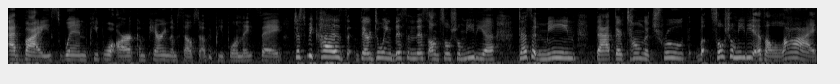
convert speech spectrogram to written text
advice when people are comparing themselves to other people and they say just because they're doing this and this on social media doesn't mean that they're telling the truth social media is a lie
